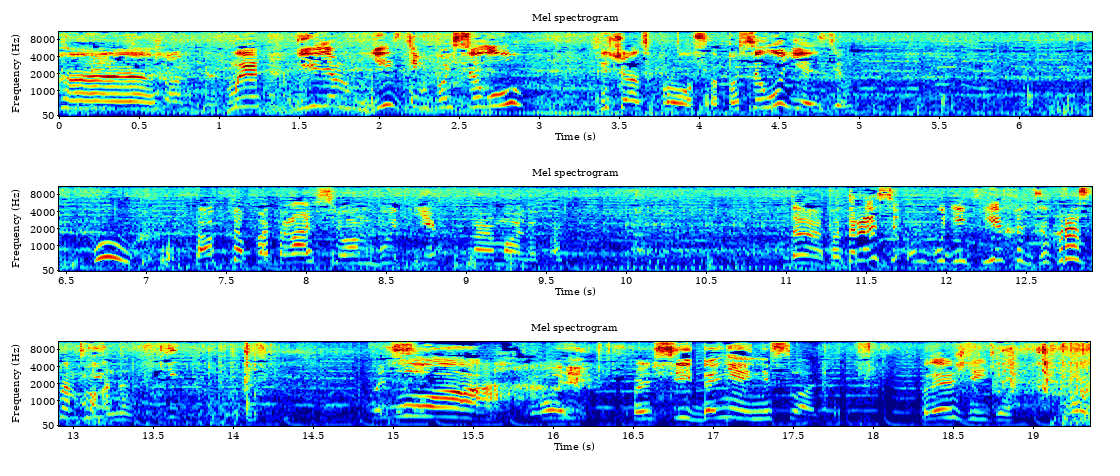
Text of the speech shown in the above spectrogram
э, мы едем, ездим по селу. Сейчас просто по селу ездим. Так-то по трассе он будет ехать нормально так. Да, по трассе он будет ехать как раз нормально. О! Ой, спаси, да не, не слазь. Подождите. Вот.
